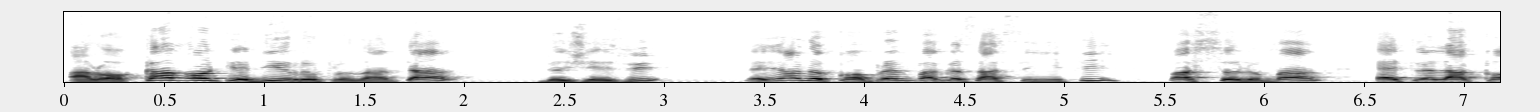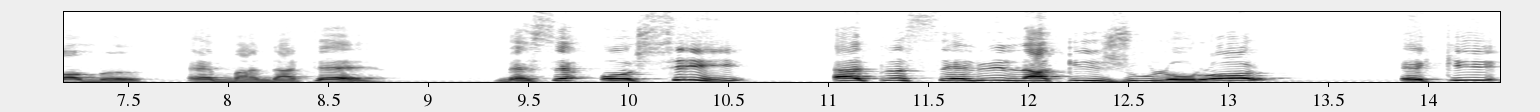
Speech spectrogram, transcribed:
Alors, quand on te dit représentant de Jésus, les gens ne comprennent pas que ça signifie pas seulement être là comme un mandataire, mais c'est aussi être celui-là qui joue le rôle et qui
